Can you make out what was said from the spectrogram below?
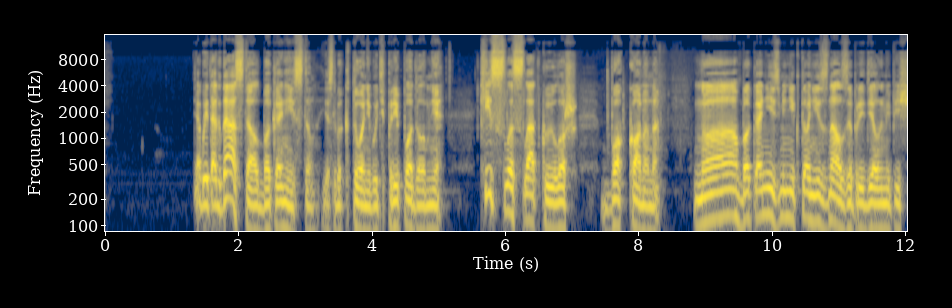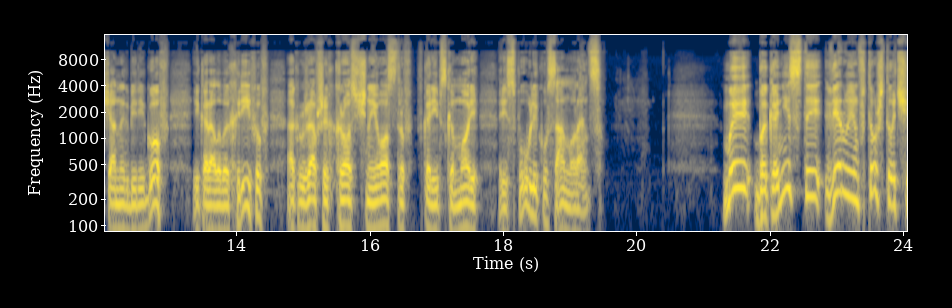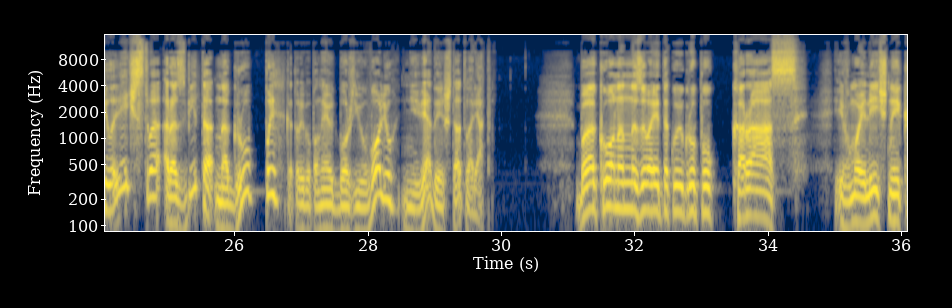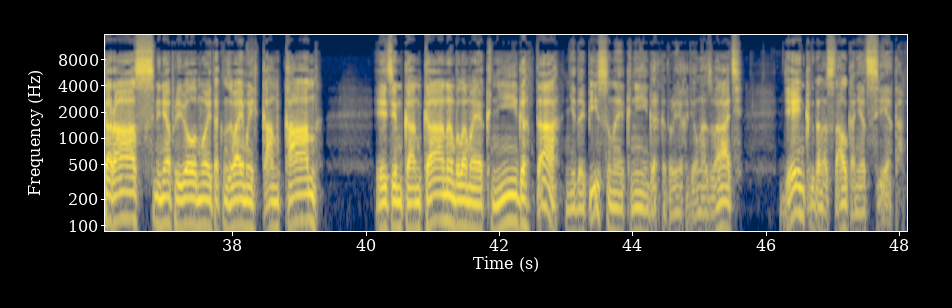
Я бы и тогда стал баканистом, если бы кто-нибудь преподал мне кисло-сладкую ложь Боконона. Но о баканизме никто не знал за пределами песчаных берегов и коралловых рифов, окружавших крошечный остров в Карибском море, республику Сан-Лоренцо. Мы, баканисты, веруем в то, что человечество разбито на группы, которые выполняют Божью волю, не ведая, что творят. Баконан называет такую группу «карас», и в мой личный карас меня привел мой так называемый канкан. Этим канканом была моя книга, та недописанная книга, которую я хотел назвать «День, когда настал конец света».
